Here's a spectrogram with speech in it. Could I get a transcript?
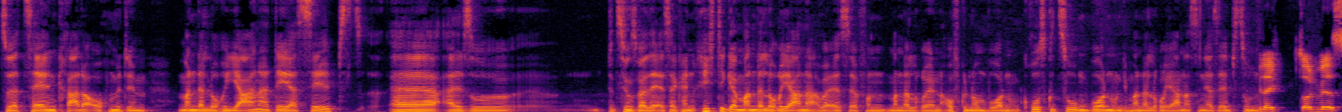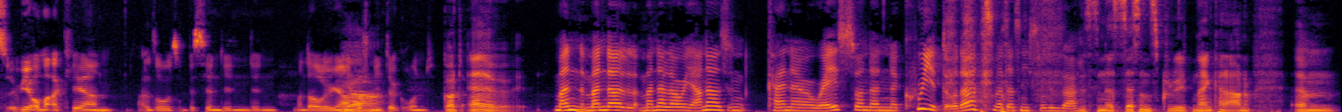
zu erzählen, gerade auch mit dem Mandalorianer, der ja selbst, äh, also beziehungsweise er ist ja kein richtiger Mandalorianer, aber er ist ja von Mandalorianern aufgenommen worden und großgezogen worden und die Mandalorianer sind ja selbst so ein... Vielleicht sollten wir das irgendwie auch mal erklären. Also so ein bisschen den, den mandalorianischen ja. Hintergrund. Gott, äh. Man? Mandal Mandalorianer sind keine Race, sondern eine Creed, oder? Wird das nicht so gesagt? Das ist ein Assassin's Creed. Nein, keine Ahnung. Ähm,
